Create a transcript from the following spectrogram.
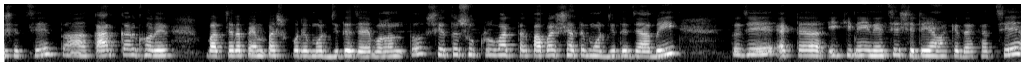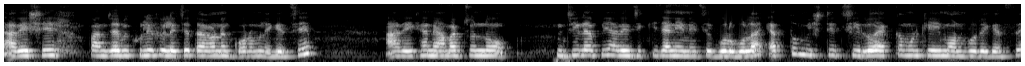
এসেছে। তো কার কার ঘরে বাচ্চারা প্যাম্পাস পরে মসজিদে যায় বলেন তো? সে তো শুক্রবার তার পাপার সাথে মসজিদে যাবেই। তো যে একটা ই কিনে এনেছে সেটাই আমাকে দেখাচ্ছে। আর এসে পাঞ্জাবি খুলে ফেলেছে, তার অনেক গরম লেগেছে। আর এখানে আমার জন্য জিলাপি আর এই যে কী জানি এনেছে গোলগোলা এত মিষ্টি ছিল, এক কামড় খেয়েই মন ভরে গেছে।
